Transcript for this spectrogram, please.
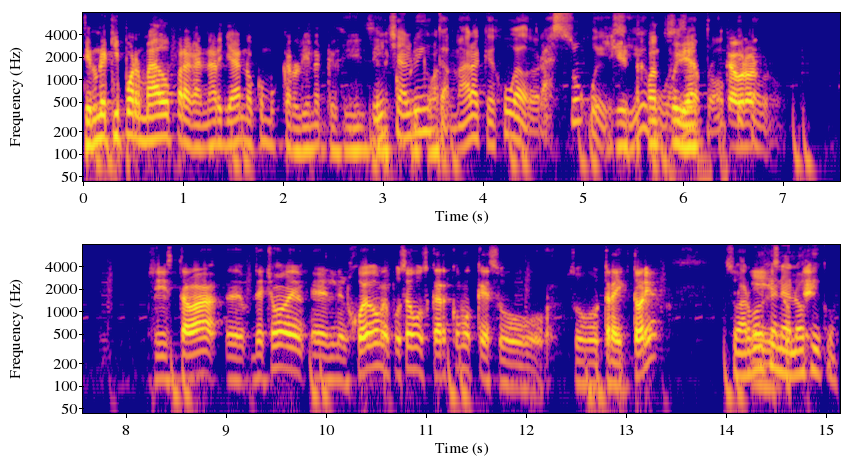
Tiene un equipo armado para ganar ya, no como Carolina que sí. Pinche Alvin. Camara, qué jugadorazo, güey. Sí, Sí, muy bien. Cabrón. Sí, estaba. eh, de hecho, en, en el juego me puse a buscar como que su, su trayectoria. Su árbol Y genealógico.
